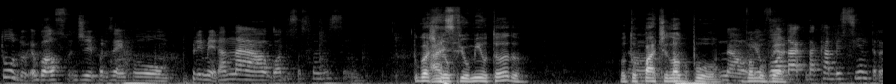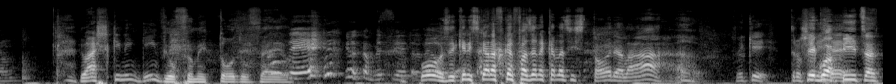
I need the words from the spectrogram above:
Tudo. Eu gosto de, por exemplo, primeiro anal, eu gosto dessas coisas assim. Tu gosta Ah, de ver o esse- filminho todo? Ou tu Não. parte logo pro... Não, eu Vamos vou ver. da, da cabecinha entrando. Eu acho que ninguém viu o filme todo, velho. Vê a cabecinha entrando. Pô, aqueles caras ficam fazendo aquelas histórias lá. ah, Sei o quê? Chegou a pizza,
